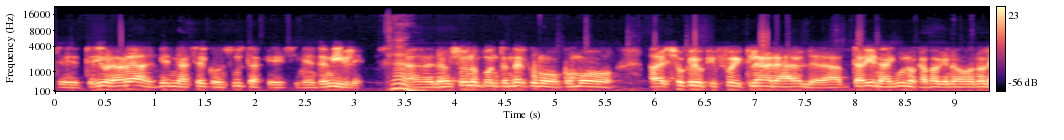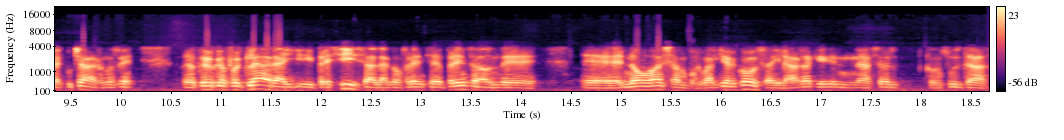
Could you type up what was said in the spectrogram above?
te, te, digo la verdad, vienen a hacer consultas que es inentendible. Ah, no, yo no puedo entender cómo, cómo, a ver, yo creo que fue clara, está bien, algunos capaz que no, no la escucharon, no sé, pero creo que fue clara y, precisa la conferencia de prensa donde eh, no vayan por cualquier cosa y la verdad que vienen a hacer consultas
